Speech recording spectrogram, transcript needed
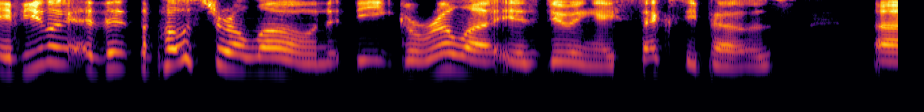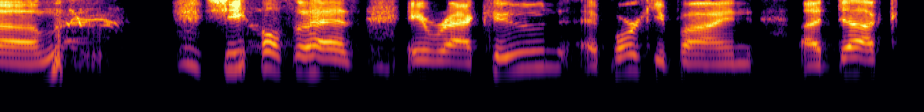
if you look at the, the poster alone, the gorilla is doing a sexy pose. Um, she also has a raccoon, a porcupine, a duck,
